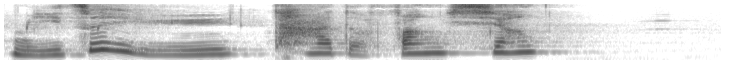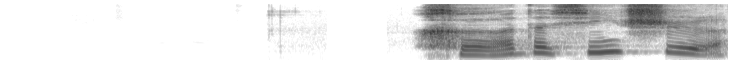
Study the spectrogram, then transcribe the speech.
迷醉于它的芳香。河的心事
